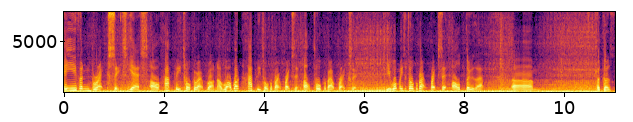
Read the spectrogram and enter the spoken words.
Even Brexit. Yes I'll happily talk about well no I won't happily talk about Brexit. I'll talk about Brexit. If you want me to talk about Brexit, I'll do that. Um, because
